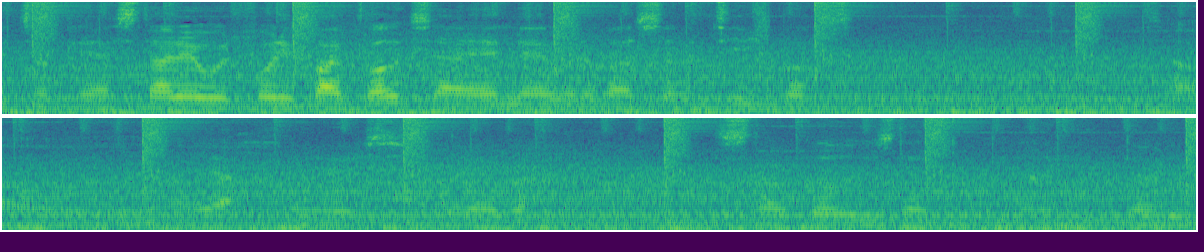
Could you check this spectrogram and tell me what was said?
It's okay. I started with 45 bucks. I ended with about 17 bucks. So yeah. Anyways, whatever. Store closed at 9:30.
